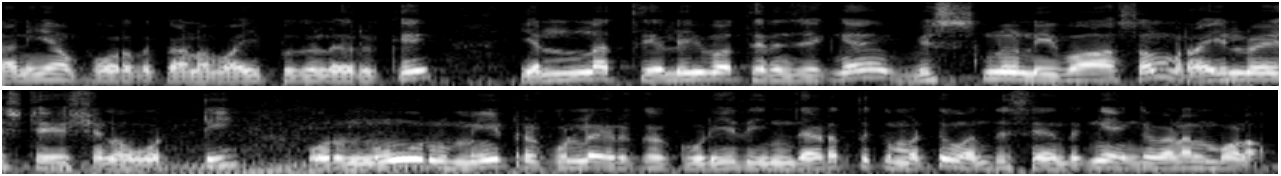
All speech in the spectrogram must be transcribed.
தனியாக போகிறதுக்கான வாய்ப்புகள் இருக்குது எல்லாம் தெளிவாக தெரிஞ்சுக்கங்க. விஷ்ணு நிவாசம் ரயில்வே ஸ்டேஷனை ஒட்டி ஒரு நூறு மீட்டருக்குள்ளே இருக்கக்கூடியது. இந்த இடத்துக்கு மட்டும் வந்து சேர்ந்துங்க எங்கே வேணாலும் போகலாம்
